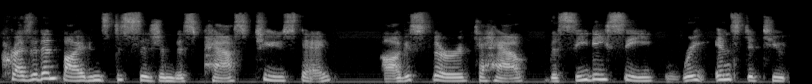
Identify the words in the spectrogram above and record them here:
President Biden's decision this past Tuesday August 3rd to have the CDC reinstitute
